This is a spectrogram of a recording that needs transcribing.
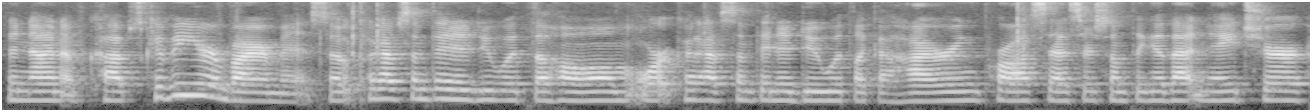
The Nine of Cups could be your environment. So it could have something to do with the home or it could have something to do with like a hiring process or something of that nature.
